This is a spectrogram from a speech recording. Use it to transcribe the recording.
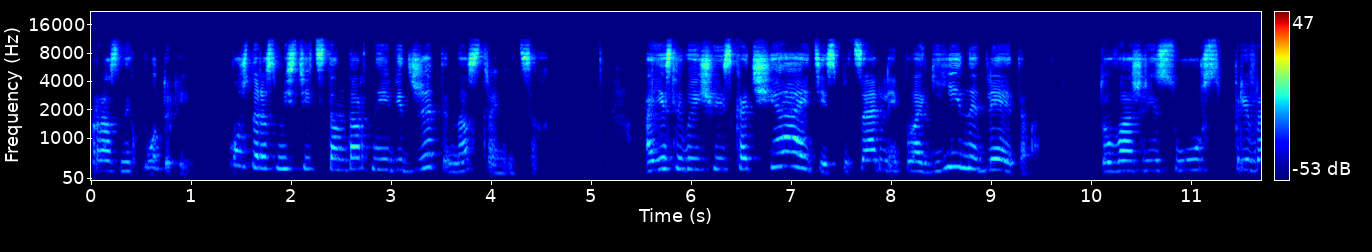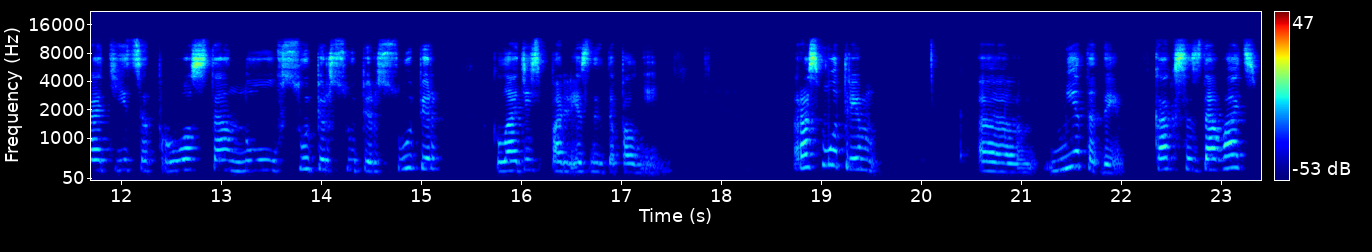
разных модулей можно разместить стандартные виджеты на страницах. А если вы еще и скачаете специальные плагины для этого, то ваш ресурс превратится просто ну, в супер-супер-супер кладезь полезных дополнений. Рассмотрим э, методы, как создавать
